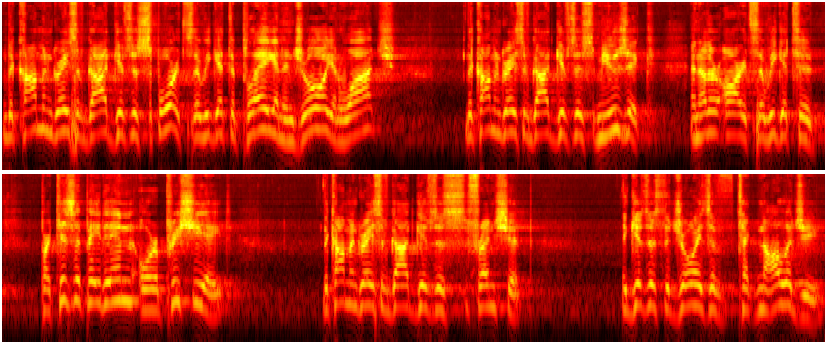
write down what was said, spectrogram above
The common grace of God gives us sports that we get to play and enjoy and watch. The common grace of God gives us music and other arts that we get to participate in or appreciate. The common grace of God gives us friendship. It gives us the joys of technology.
